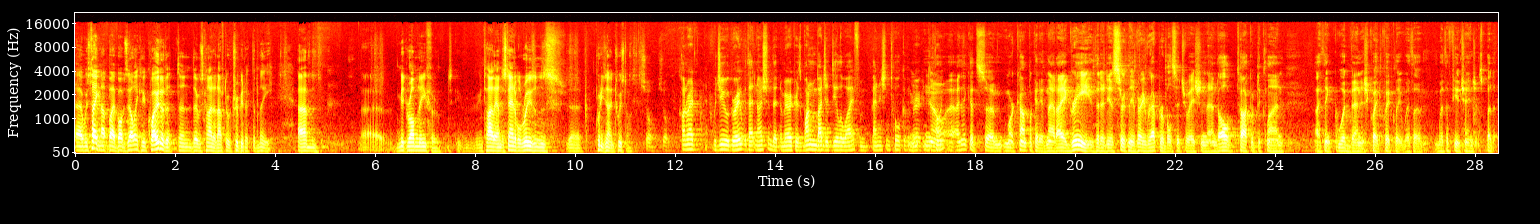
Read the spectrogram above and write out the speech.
uh, was taken up by Bob Zoellick, who quoted it and was kind enough to attribute it to me. Um, uh, Mitt Romney, for entirely understandable reasons, uh, put his own twist on it. Conrad, would you agree with that notion that America is one budget deal away from banishing talk of American no, decline? No, I think it's um, more complicated than that. I agree that it is certainly a very reparable situation, and all talk of decline, I think, would vanish quite quickly with a, with a few changes. But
